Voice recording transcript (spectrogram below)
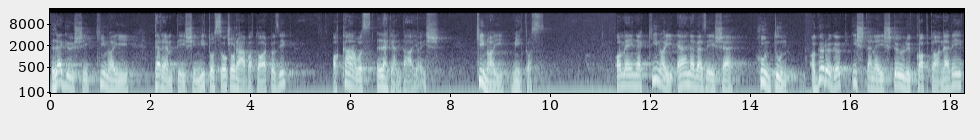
legősibb kínai teremtési mitoszok sorába tartozik, a káosz legendája is. Kínai mítosz, amelynek kínai elnevezése Huntun. A görögök istene is tőlük kapta a nevét,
